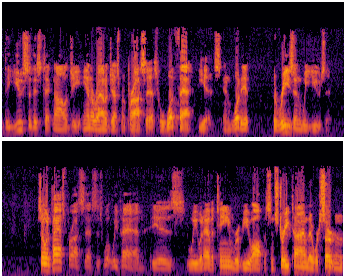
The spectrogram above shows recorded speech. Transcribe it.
the use of this technology in a route adjustment process, what that is, and what it, the reason we use it. So in past processes, what we've had is we would have a team review office and street time. There were certain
